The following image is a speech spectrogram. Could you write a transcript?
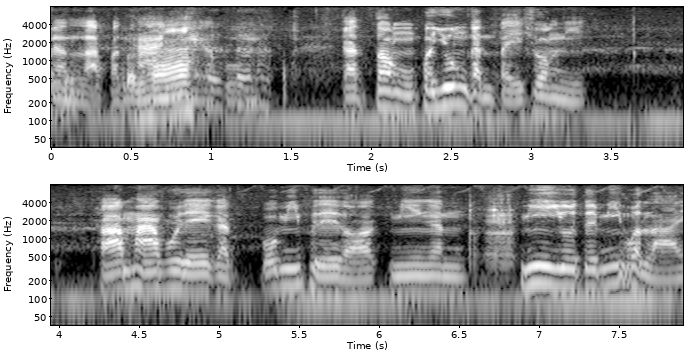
นั่นล่ะปัญปัญหาหานี่ครับผมก็ต้องพยุงกันไปช่วงนี้ ถามหาผู้ใดก็บ่มีผู้ใดดอก มีเงิน มีอยู่แต่มีบ่หลาย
